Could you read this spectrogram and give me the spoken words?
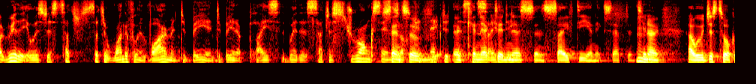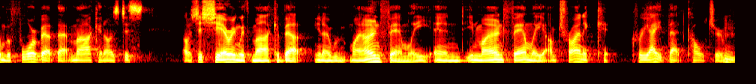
But really, it was just such such a wonderful environment to be in, to be in a place where there's such a strong sense, sense of, of, connectedness, uh, and safety. connectedness and safety and acceptance. Hmm. You know, uh, we were just talking before about that, Mark, and I was just I was just sharing with Mark about you know my own family, and in my own family, I'm trying to c- create that culture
